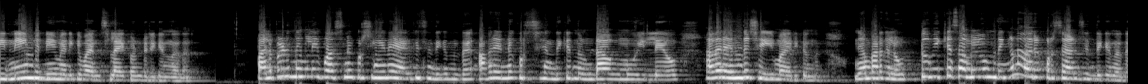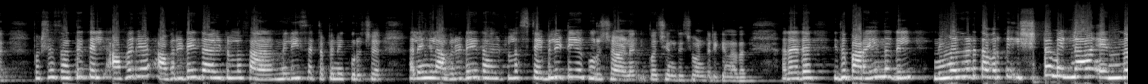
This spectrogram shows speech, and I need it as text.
പിന്നെയും പിന്നെയും എനിക്ക് മനസ്സിലായിക്കൊണ്ടിരിക്കുന്നത്. പലപ്പോഴും നിങ്ങൾ ഈ പേഴ്സണെ കുറിച്ച് ഇങ്ങനെ ആയിരിക്കും ചിന്തിക്കുന്നത്. അവർ എന്നെ കുറിച്ച് ചിന്തിക്കുന്നുണ്ടാവുമോ? ഇല്ലയോ? അവരെന്ത് ചെയ്യുമായിരിക്കും. ഞാൻ പറഞ്ഞല്ലോ ഒട്ടുമിക്ക സമയവും നിങ്ങൾ അവരെ കുറിച്ചാണ് ചിന്തിക്കുന്നത്. പക്ഷെ സത്യത്തിൽ അവർ അവരുടേതായിട്ടുള്ള ഫാമിലി സെറ്റപ്പിനെ കുറിച്ച് അല്ലെങ്കിൽ അവരുടേതായിട്ടുള്ള സ്റ്റെബിലിറ്റിയെ കുറിച്ചാണ് ഇപ്പൊ ചിന്തിച്ചുകൊണ്ടിരിക്കുന്നത്. അതായത് ഇത് പറയുന്നതിൽ നിങ്ങളുടെ അടുത്ത് അവർക്ക് ഇഷ്ടമില്ല എന്ന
